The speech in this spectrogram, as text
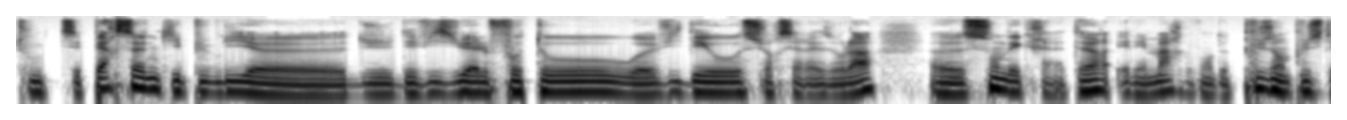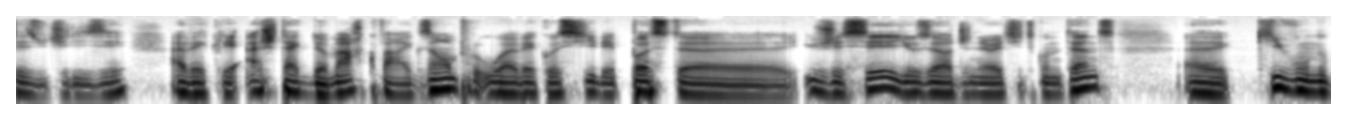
toutes ces personnes qui publient euh, du, des visuels photos ou euh, vidéos sur ces réseaux-là euh, sont des créateurs et les marques vont de plus en plus les utiliser avec les hashtags de marque par exemple ou avec aussi les posts euh, UGC User Generated Content euh, qui vont nous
